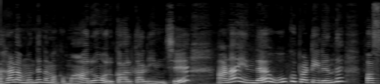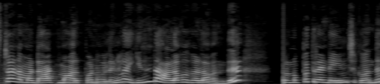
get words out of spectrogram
அகலம் வந்து நமக்கு மாறும். ஒரு கால் கால் இன்ச்சு ஆனால் இந்த ஊக்குப்பட்டியிலேருந்து ஃபஸ்ட்டாக நம்ம டாட் மார்க் பண்ணுவோம் இல்லைங்களா? இந்த அளவுகளை வந்து ஒரு முப்பத்தி ரெண்டு இன்ச்சுக்கு வந்து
